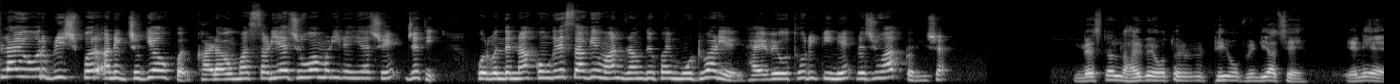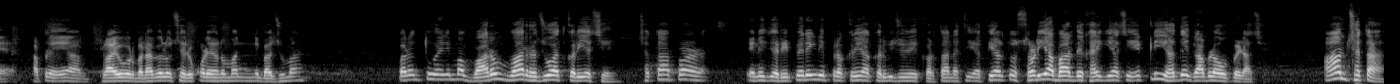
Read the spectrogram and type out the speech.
ફ્લાયઓવર બ્રિજ પર અનેક જગ્યાઓ પર ખાડાઓમાં સળિયા જોવા મળી રહ્યા છે, જેથી પોરબંદરના કોંગ્રેસ આગેવાન રામદેવભાઈ મોઢવાડીએ હાઈવે ઓથોરિટીને રજૂઆત કરી છે. National highway authority of India છે, એને આપણે ફ્લાયઓવર બનાવેલો છે રોકડે હનુમાનની બાજુમાં. પરંતુ એમાં વારંવાર રજૂઆત કરીએ છીએ. છતાં પણ એની જે રિપેરિંગની પ્રક્રિયા કરવી જોઈએ એ કરતા નથી. અત્યારે તો સળિયા બહાર દેખાઈ ગયા છે, એટલી હદે ગાબડાઓ પડ્યા છે. આમ છતાં,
